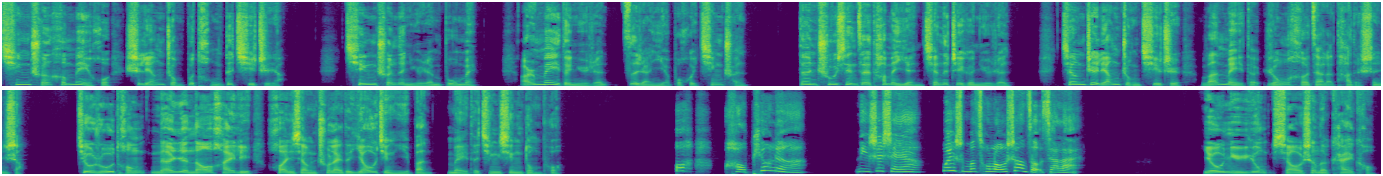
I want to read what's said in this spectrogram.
清纯和魅惑是两种不同的气质啊，清纯的女人不媚，而媚的女人自然也不会清纯。但出现在他们眼前的这个女人，将这两种气质完美的融合在了她的身上，就如同男人脑海里幻想出来的妖精一般，美得惊心动魄。哇，好漂亮啊！你是谁啊？为什么从楼上走下来？有女佣小声的开口。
